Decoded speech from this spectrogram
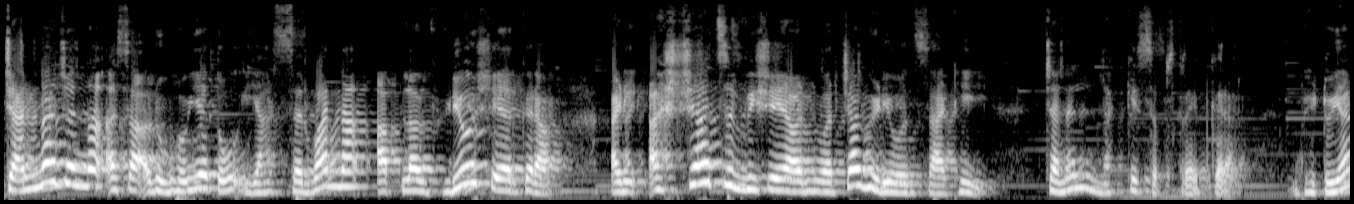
ज्यांना ज्यांना असा अनुभव येतो या सर्वांना आपला व्हिडिओ शेअर करा. आणि अशाच विषयांवरच्या व्हिडिओसाठी चॅनल नक्की सबस्क्राईब करा. भेटूया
